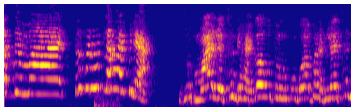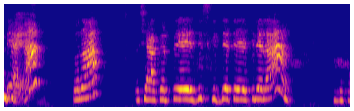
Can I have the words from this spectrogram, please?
अद्दे माय तू पण उठला हाय पिल्या. झोप मारले थंडी आहे ग उठू नको ग बाहेर लय थंडी आहे हा. हो ना? अशा करते बिस्किट देते पिल्याला बघा.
